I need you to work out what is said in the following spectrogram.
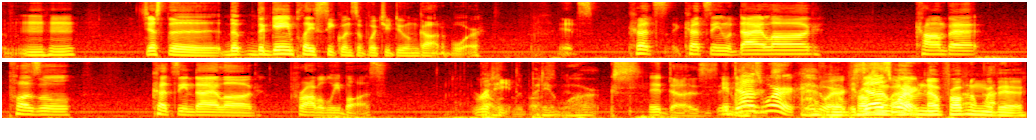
with. mm-hmm. Just the the the gameplay sequence of what you do in God of War. It's cuts cutscene with dialogue, combat, puzzle, cutscene dialogue, probably boss. Repeat. Probably but it works. It does. It does work. I have It no works. It problem- does I have work. no problem with it.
